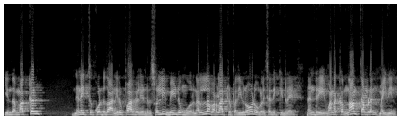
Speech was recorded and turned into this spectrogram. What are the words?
இந்த மக்கள் நினைத்து கொண்டுதான் இருப்பார்கள் என்று சொல்லி மீண்டும் ஒரு நல்ல வரலாற்று பதிவினோடு உங்களை சந்திக்கின்றேன். நன்றி வணக்கம். நான் தமிழன் மைதீன்.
